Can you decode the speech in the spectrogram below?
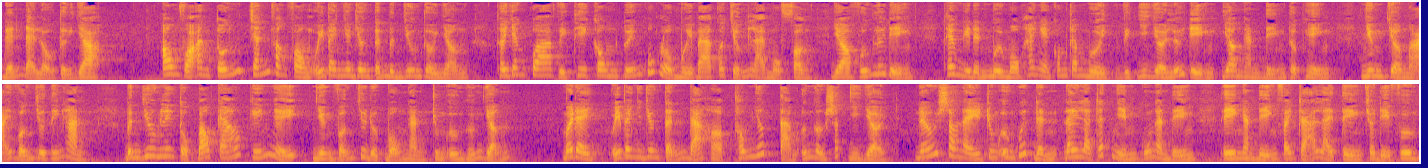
đến đại lộ Tự Do. Ông Võ Anh Tuấn, tránh văn phòng Ủy ban Nhân dân tỉnh Bình Dương thừa nhận, thời gian qua việc thi công tuyến quốc lộ 13 có chững lại một phần do vướng lưới điện. Theo Nghị định 11-2010, việc di dời lưới điện do ngành điện thực hiện, nhưng chờ mãi vẫn chưa tiến hành. Bình Dương liên tục báo cáo kiến nghị nhưng vẫn chưa được bộ ngành trung ương hướng dẫn. Mới đây, Ủy ban Nhân dân tỉnh đã họp thống nhất tạm ứng ngân sách di dời. Nếu sau này Trung ương quyết định đây là trách nhiệm của ngành điện, thì ngành điện phải trả lại tiền cho địa phương.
